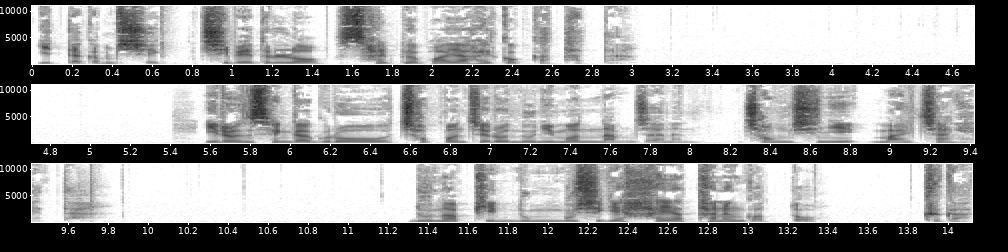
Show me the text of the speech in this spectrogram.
이따금씩 집에 들러 살펴봐야 할 것 같았다. 이런 생각으로 첫 번째로 눈이 먼 남자는 정신이 말짱했다. 눈앞이 눈부시게 하얗다는 것도 그가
